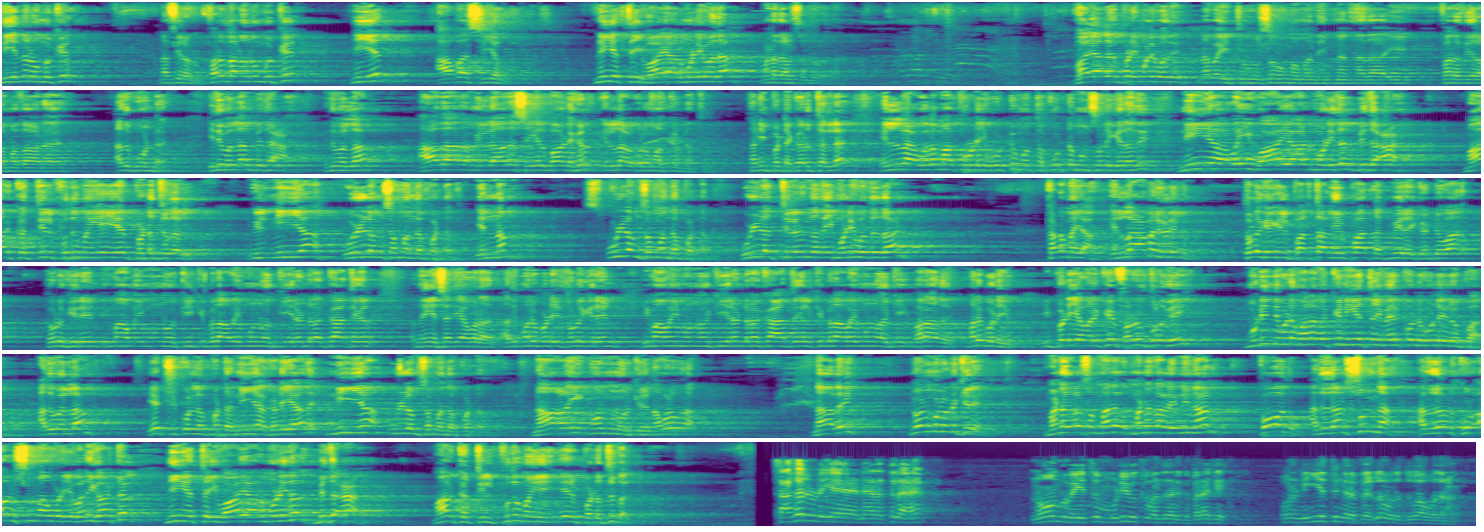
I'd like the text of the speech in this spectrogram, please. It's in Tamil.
இது எந்த நோம்புக்கு நஃபில் ஃபர்தான நோம்புக்கு நீயத் அவசியம். நீயத்தை வாயால் மொழிவதா மனதால் சொல்லுவதா? வாயால் எப்படி மொழிவது நவை தூ சோமமதி நன்னதாயி பரதி ரமதான. அது போன்ற. இதுவெல்லாம் பிதா. இதுவெல்லாம் ஆதாரம் இல்லாத செயல்பாடுகள் எல்லா உலமாக்கிடத்தில் தனிப்பட்ட கருத்தல்ல. எல்லா உலமாக்களுடைய ஒட்டுமொத்த கூட்டமும் சொல்லுகிறது நீயாவை வாயால் மொழிதல் பிதா. மார்க்கத்தில் புதுமையை ஏற்படுத்துதல். நீயா உள்ளம் சம்பந்தப்பட்டது. எண்ணம் உள்ளம் சம்பந்தப்பட்டது. உள்ளத்தில் இருந்ததை மொழிவதுதான் கடமையாகும். எல்லா அமல்களிலும் தொழுகையில் பார்த்தால் நிற்பார் தக்பீரை கட்டுவார். தொழுகிறேன் இமாமை முன்னோக்கி கிபிலாவை முன்னோக்கி இரண்டு ரக்காத்துகள். அந்த சரியா வராது. அது மறுபடியும் தொழுகிறேன் இமாமை முன்னோக்கி இரண்டு ரக்காத்துகள் கிபிலாவை முன்னோக்கி. வராது மறுபடியும். இப்படி அவருக்கு பருள் தொழுகை முடிந்துவிடும் அளவுக்கு நீயத்தை மேற்கொண்டு கொண்டு இருப்பார். அதுவெல்லாம் ஏற்றுக்கொள்ளப்பட்ட நீயா கிடையாது நீயா உள்ளம் சம்பந்தப்பட்டது. நாளை நோன்பு நோக்கிறேன் அவ்வளவுதான். நாளை நோன்பு நோக்கிறேன் மனதால் சொ- மன மனதால் எண்ணினால் போதும். அதுதான் சுண்ணா அதுதான் குர்ஆன் சுண்ணாவுடைய வழிகாட்டல். நீயத்தை வாயால் மொழிதல் பிதா மார்க்கத்தில் புதுமையை ஏற்படுத்துதல். சகருடைய நேரத்துல நோன்பு வைத்து முடிவுக்கு வந்ததற்கு பிறகு ஒரு நீயத்துங்கிற பேர்ல ஒரு துவா ஓதுறாங்க.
